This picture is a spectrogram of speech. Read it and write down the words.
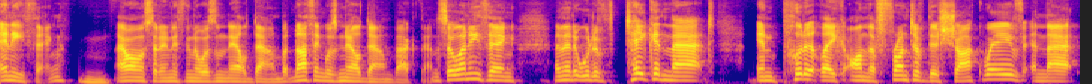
anything. Mm. I almost said anything that wasn't nailed down, but nothing was nailed down back then. So anything and then it would have taken that and put it like on the front of this shockwave and that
